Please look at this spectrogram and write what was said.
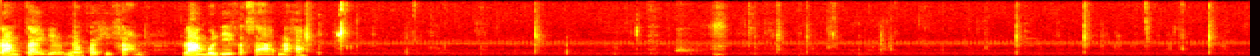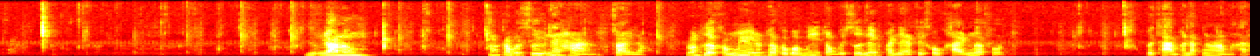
ล้างใจเดี๋ยวพี่น้องคอยขี้ขานล้างบอดีกับสาบนะคะอีกอย่างหนึ่งต้องกลับมาซื้อในห่างใจเนาะ นั่งเถื่อกับมีนั่งเถื่อกับบะมี่ต้องไปซื้อในแผนกที่เขาขายเนื้อสด ไปถามพนักงานนะคะ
